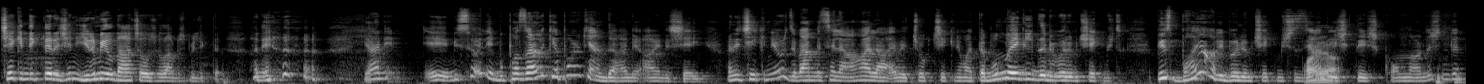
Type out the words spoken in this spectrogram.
Çekindikleri için 20 yıl daha çalışıyorlarmış birlikte. Hani yani e, bir söyleyeyim bu pazarlık yaparken de hani aynı şey. Hani çekiniyoruz ya ben mesela hala evet çok çekiniyorum. Hatta bununla ilgili de bir bölüm çekmiştik. Biz bayağı bir bölüm çekmişiz ya Bayağı. değişik değişik konularda. Şimdi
